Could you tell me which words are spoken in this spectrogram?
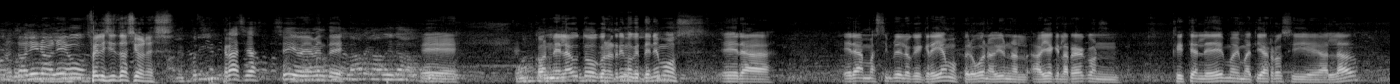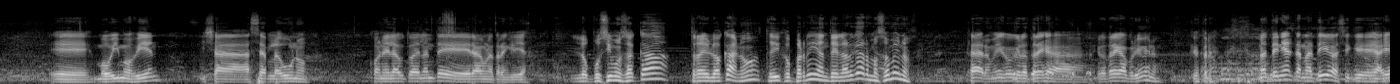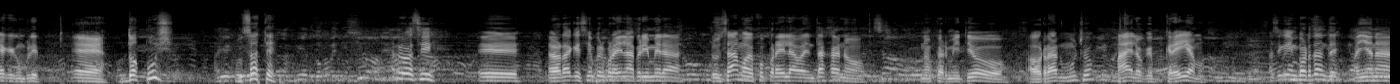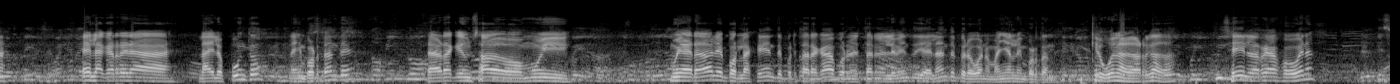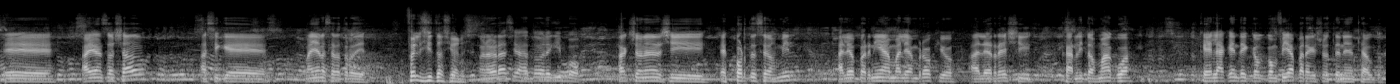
Antonino, Leo. Felicitaciones. Gracias, sí, obviamente. eh, con el auto, con el ritmo que tenemos, era, era más simple de lo que creíamos, pero bueno, había, una- había que largar con Cristian Ledesma y Matías Rossi al lado. Eh, movimos bien y ya hacer la 1 con el auto adelante era una tranquilidad. Lo pusimos acá, tráelo acá, ¿no? Te dijo Pernilla antes de largar, más o menos. Claro, me dijo que lo traiga, que lo traiga primero. que tra- no tenía alternativa, así que había que cumplir. Eh, ¿Dos push? ¿Usaste? Algo así. Eh, la verdad que siempre por ahí en la primera lo usamos, después por ahí la ventaja no- nos permitió ahorrar mucho, más de lo que creíamos. Así que es importante. Mañana es la carrera, la de los puntos, la importante. La verdad que es un sábado muy, muy agradable por la gente, por estar acá, por estar en el evento y adelante, pero bueno, mañana lo importante. Qué buena la largada. Sí, la largada fue buena. Eh, había ensayado, así que mañana será otro día. Felicitaciones. Bueno, gracias a todo el equipo Action Energy Sport C2000, a Leo Pernía, a Amalia Ambrogio, a Ale Reggi, Carlitos Macua, que es la gente que confía para que yo esté en este auto.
